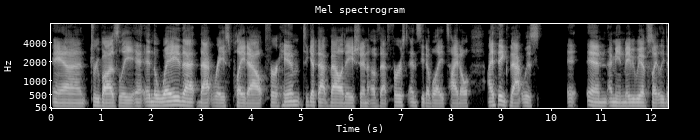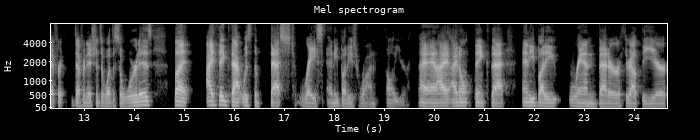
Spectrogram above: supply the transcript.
and Drew Bosley and, and, the way that that race played out for him to get that validation of that first NCAA title, I think that was. And I mean, maybe we have slightly different definitions of what this award is, but I think that was the best race anybody's run all year. And I, I don't think that anybody ran better throughout the year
